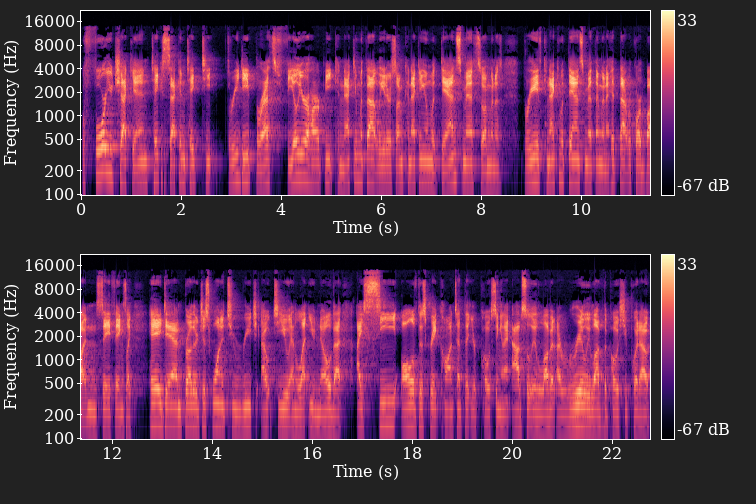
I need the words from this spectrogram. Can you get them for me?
Before you check in, take a second, take t- three deep breaths, feel your heartbeat, connecting with that leader. So I'm connecting him with Dan Smith. So I'm going to breathe, connecting with Dan Smith. I'm going to hit that record button and say things like, Hey, Dan, brother, just wanted to reach out to you and let you know that I see all of this great content that you're posting and I absolutely love it. I really love the post you put out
